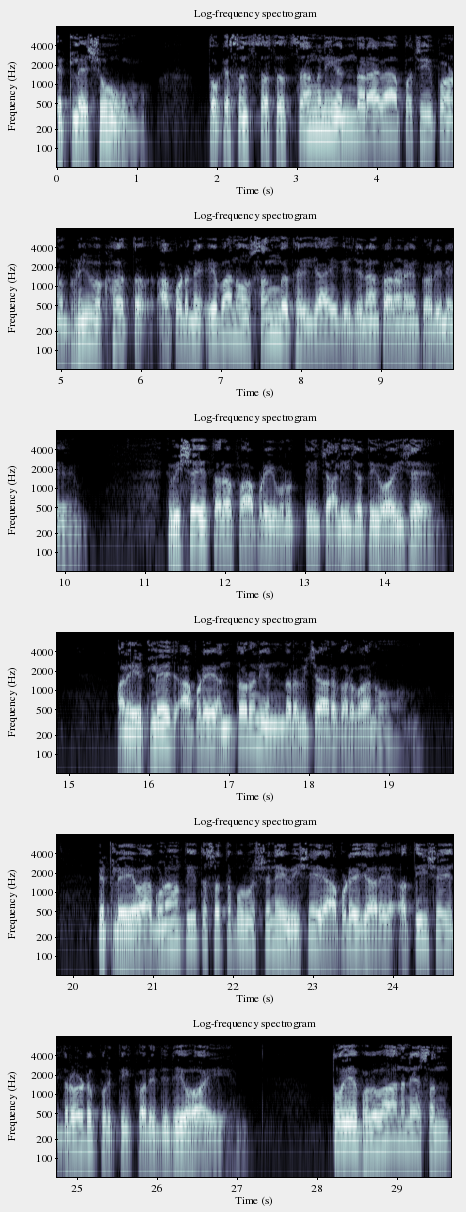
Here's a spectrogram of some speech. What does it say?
એટલે શું? તો કે સત્સંગની અંદર આવ્યા પછી પણ ઘણી વખત આપણને એવાનો સંગ થઈ જાય કે જેના કારણે કરીને વિષય તરફ આપણી વૃત્તિ ચાલી જતી હોય છે. અને એટલે જ આપણે અંતરની અંદર વિચાર કરવાનો. એટલે એવા ગુણાતીત સત્પુરુષને વિશે આપણે જ્યારે અતિશય દ્રઢ પ્રીતિ કરી દીધી હોય તો એ ભગવાન અને સંત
